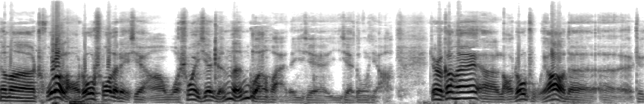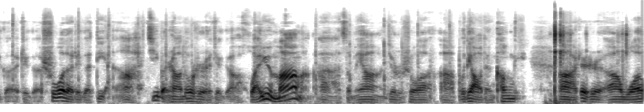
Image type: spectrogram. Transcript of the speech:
那么除了老周说的这些啊，我说一些人文关怀的一些一些东西啊。就是刚才呃老周主要的呃这个这个说的这个点啊，基本上都是这个怀孕妈妈啊怎么样，就是说啊不掉进坑里啊，这是啊我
